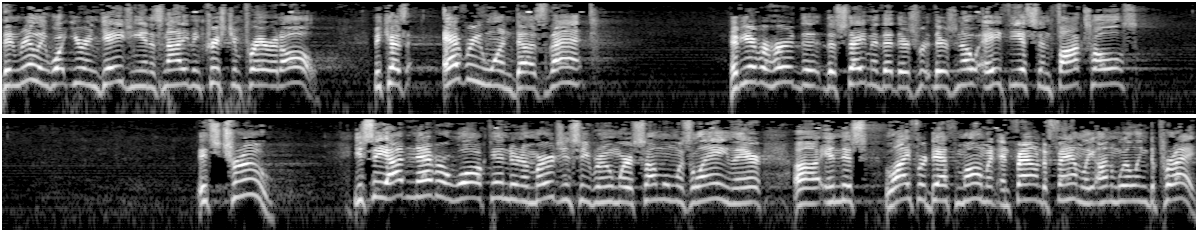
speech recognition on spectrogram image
then really what you're engaging in is not even Christian prayer at all. Because everyone does that. Have you ever heard the, the statement that there's, there's no atheists in foxholes? It's true. You see, I've never walked into an emergency room where someone was laying there uh, in this life or death moment and found a family unwilling to pray.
